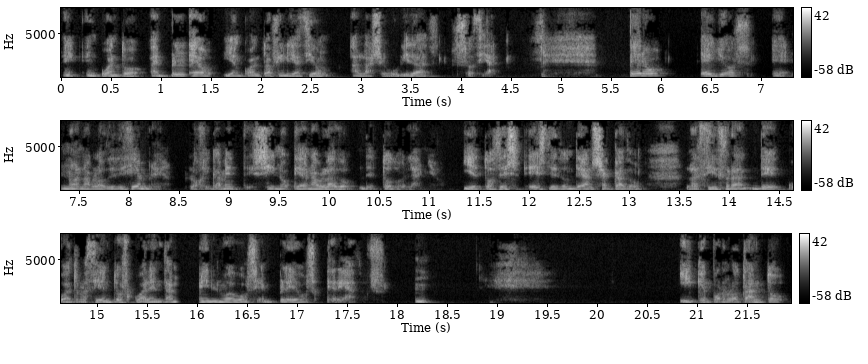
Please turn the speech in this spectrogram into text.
¿eh? en cuanto a empleo y en cuanto a afiliación a la seguridad social. Pero ellos eh, no han hablado de diciembre, lógicamente, sino que han hablado de todo el año. Y entonces es de donde han sacado la cifra de 440.000 nuevos empleos creados. Y que por lo tanto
